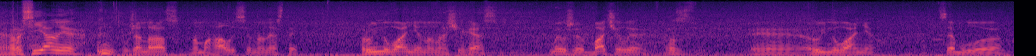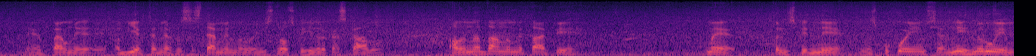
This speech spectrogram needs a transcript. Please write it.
Е, Росіяни вже не раз намагалися нанести руйнування на наші ГЕС. Ми вже бачили роз, е, руйнування. Це було е, певний об'єкт енергосистеми Новодністровського гідрокаскаду. Але на даному етапі ми, в принципі, не заспокоюємося, не ігноруємо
